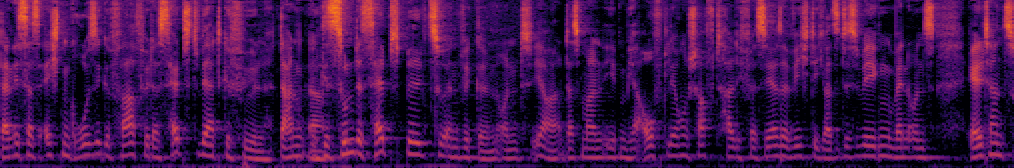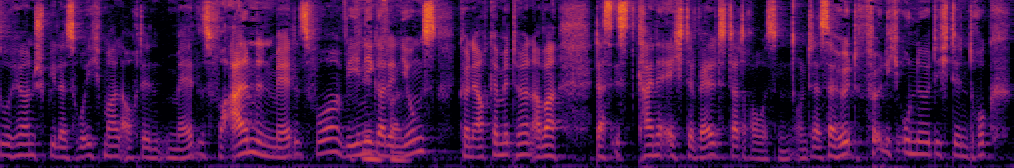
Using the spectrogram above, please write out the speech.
dann ist das echt eine große Gefahr für das Selbstwertgefühl, dann ein gesundes Selbstbild zu entwickeln. Und ja, dass man eben hier Aufklärung schafft, halte ich für sehr, sehr wichtig. Also deswegen, wenn uns Eltern zuhören, spiel das ruhig mal auch den Mädels, vor allem den Mädels vor, weniger den. Jungs, können ja auch gerne mithören, aber das ist keine echte Welt da draußen. Und das erhöht völlig unnötig den Druck.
